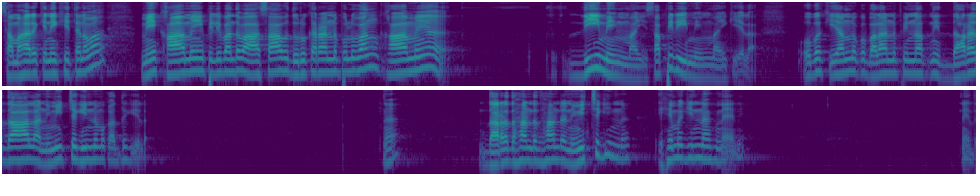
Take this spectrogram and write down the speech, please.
සමහර කෙනෙක් හිතනවා මේ කාමයේ පිළිබඳව ආසාව දුරු කරන්න පුළුවන් කාමය දීමෙන්මයි සපිරීමෙන්මයි කියලා. ඔබ කියන්නකො බලන්න පින්නත්නි දරදාලා නිමිච්ච ගින්නමකක්ද කියලා. දරදහන්ඩ දහන්ඩ නිවිච්ච ගින්න එහෙම ගින්නක් නෑනේ. නේද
